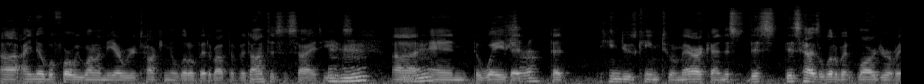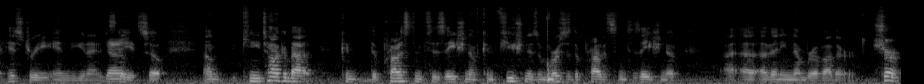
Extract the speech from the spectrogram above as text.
Uh, I know before we went on the air, we were talking a little bit about the Vedanta societies Mhm. uh, Mhm. and the way that, Sure. that Hindus came to America. And this, this, this has a little bit larger of a history in the United Yeah. States. So, um, can you talk about con- the Protestantization of Confucianism versus the Protestantization of, of any number of other Sure.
